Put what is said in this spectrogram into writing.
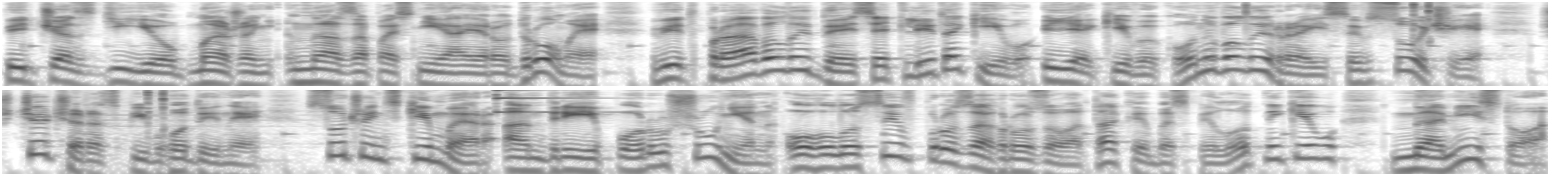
Під час дії обмежень на запасні аеродроми відправили 10 літаків, які виконували рейси в Сочі. Ще через півгодини сочинський мер Андрій Порушунін оголосив про загрозу атаки безпілотників на місто.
